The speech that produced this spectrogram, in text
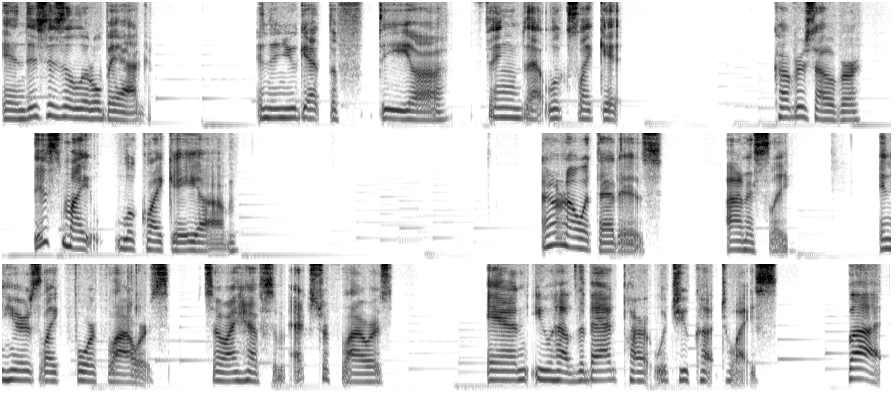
And this is a little bag. And then you get the, the uh, thing that looks like it covers over. This might look like a, um, I don't know what that is, honestly. And here's like four flowers. So I have some extra flowers. And you have the bag part, which you cut twice. But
